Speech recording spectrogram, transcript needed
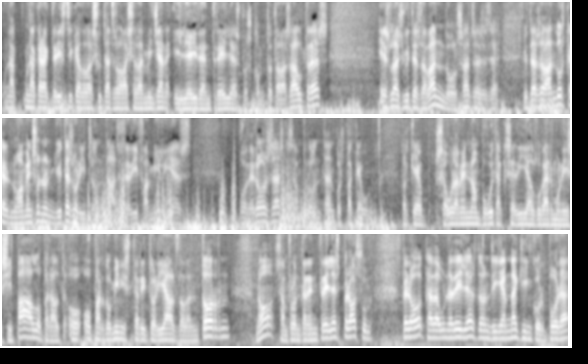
una, una característica de les ciutats de la Baixa Edat Mitjana, i Lleida entre elles, doncs, com totes les altres, és les lluites de bàndols, saps? Lluites de bàndols que normalment són lluites horitzontals, és a dir, famílies poderoses que s'enfronten doncs, perquè, perquè segurament no han pogut accedir al govern municipal o per, alt, o, o per dominis territorials de l'entorn, no? s'enfronten entre elles, però, però cada una d'elles doncs, diguem-ne que incorpora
